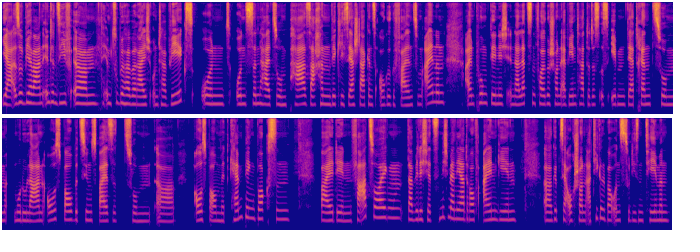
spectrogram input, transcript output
Ja, also wir waren intensiv ähm, im Zubehörbereich unterwegs und uns sind halt so ein paar Sachen wirklich sehr stark ins Auge gefallen. Zum einen ein Punkt, den ich in der letzten Folge schon erwähnt hatte, das ist eben der Trend zum modularen Ausbau beziehungsweise zum äh, Ausbau mit Campingboxen bei den Fahrzeugen. Da will ich jetzt nicht mehr näher drauf eingehen. Äh, Gibt es ja auch schon Artikel bei uns zu diesen Themen.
